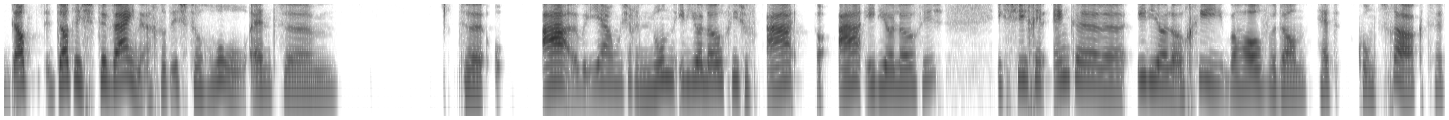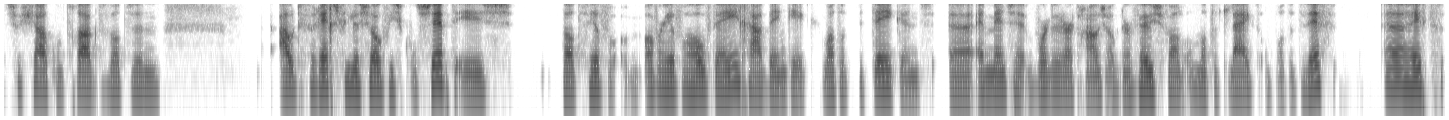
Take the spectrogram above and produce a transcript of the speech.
dat, dat is te weinig. Dat is te hol en te, te a, ja, hoe moet je zeggen, non-ideologisch of a-ideologisch. Ik zie geen enkele ideologie behalve dan het contract, het sociaal contract, wat een oud rechtsfilosofisch concept is wat heel veel, over heel veel hoofden heen gaat, denk ik, wat dat betekent. Uh, en mensen worden er trouwens ook nerveus van, omdat het lijkt op wat het WEF uh, heeft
